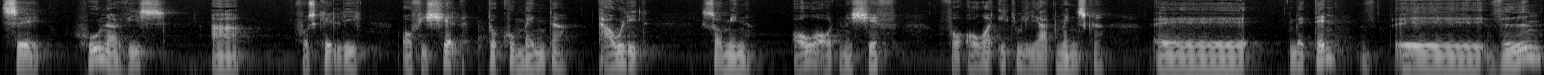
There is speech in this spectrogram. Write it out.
til hundredvis af forskellige officielle dokumenter dagligt som en overordnet chef for over et milliard mennesker. Øh, med den øh, viden,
